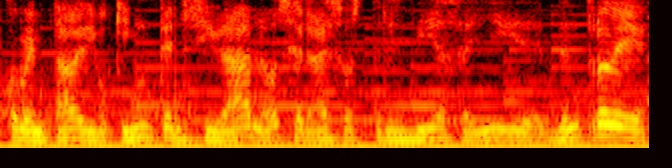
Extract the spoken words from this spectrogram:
comentaba, digo, qué intensidad, ¿no? Será esos tres días allí, dentro de,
